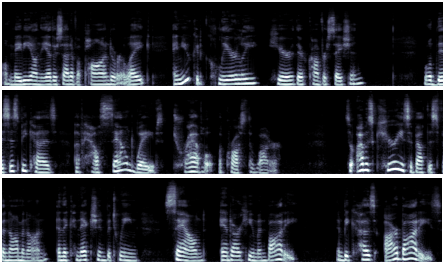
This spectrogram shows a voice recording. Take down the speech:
or maybe on the other side of a pond or a lake, and you could clearly hear their conversation? Well, this is because of how sound waves travel across the water. So I was curious about this phenomenon and the connection between sound and our human body. And because our bodies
